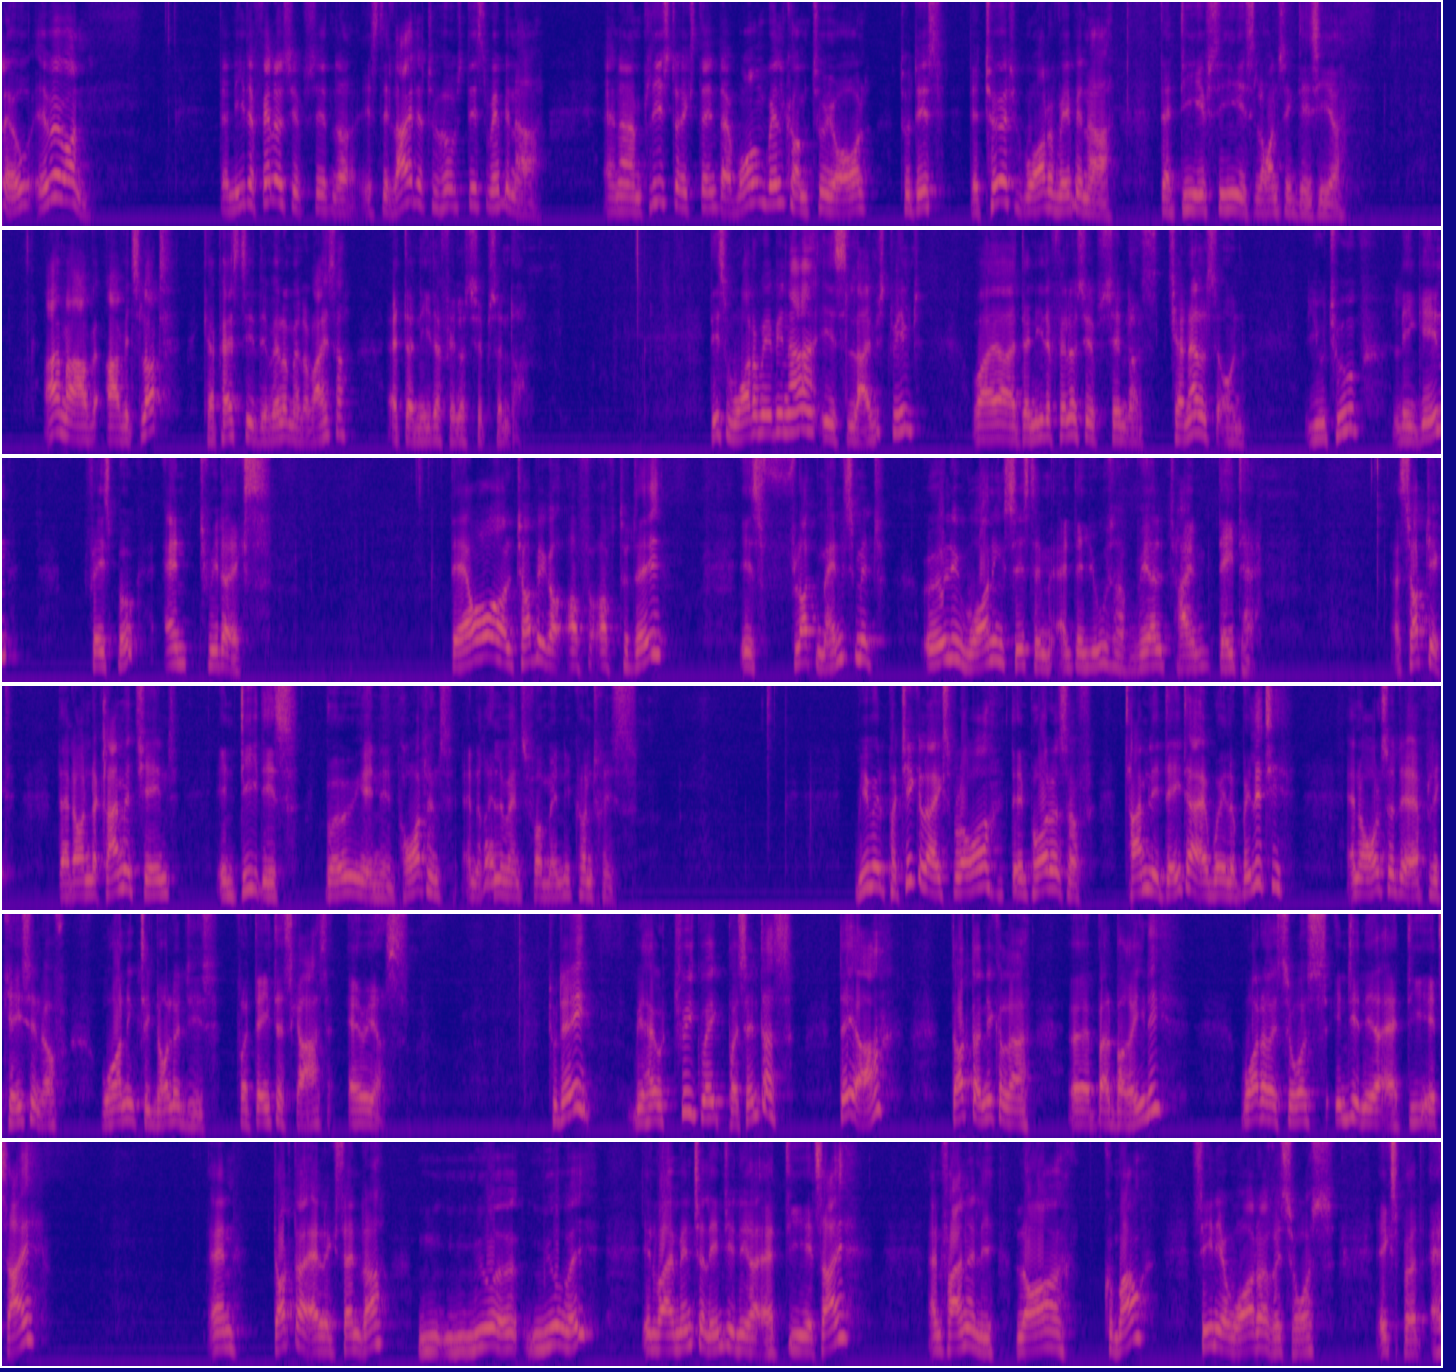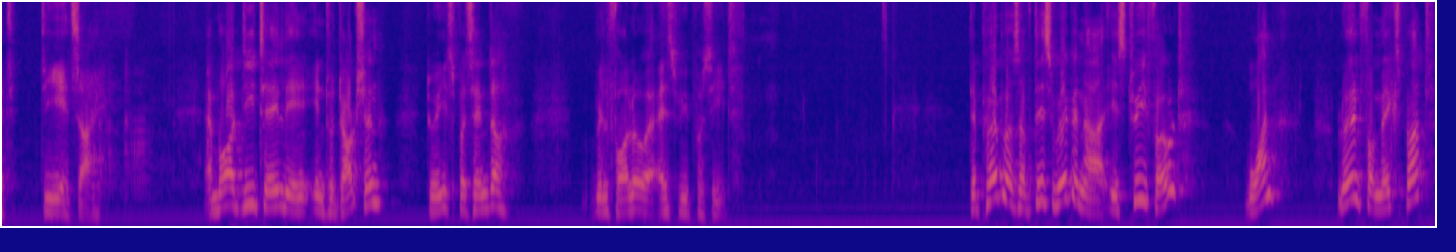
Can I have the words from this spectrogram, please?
Hello everyone. Danida Fellowship Center is delighted to host this webinar and I'm pleased to extend a warm welcome to you all to this, the third water webinar that DFC is launching this year. I'm Arvid Slot, Capacity Development Advisor at Danida Fellowship Center. This water webinar is live streamed via Danida Fellowship Center's channels on YouTube, LinkedIn, Facebook and Twitter X. The overall topic of, of today is flood management, early warning system and the use of real-time data. A subject that under climate change indeed is growing in importance and relevance for many countries. We will particularly explore the importance of timely data availability and also the application of warning technologies for data scarce areas. Today, we have three great presenters. They are Dr. Nicola uh, Balbarini, Water Resource Engineer at DHI, and Dr. Alexandra Murray, Environmental Engineer at DHI, and finally Laura Comeau, Senior Water Resource Expert at DHI. A more detailed introduction to each presenter will follow as we proceed. The purpose of this webinar is threefold. One, learn from expert,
